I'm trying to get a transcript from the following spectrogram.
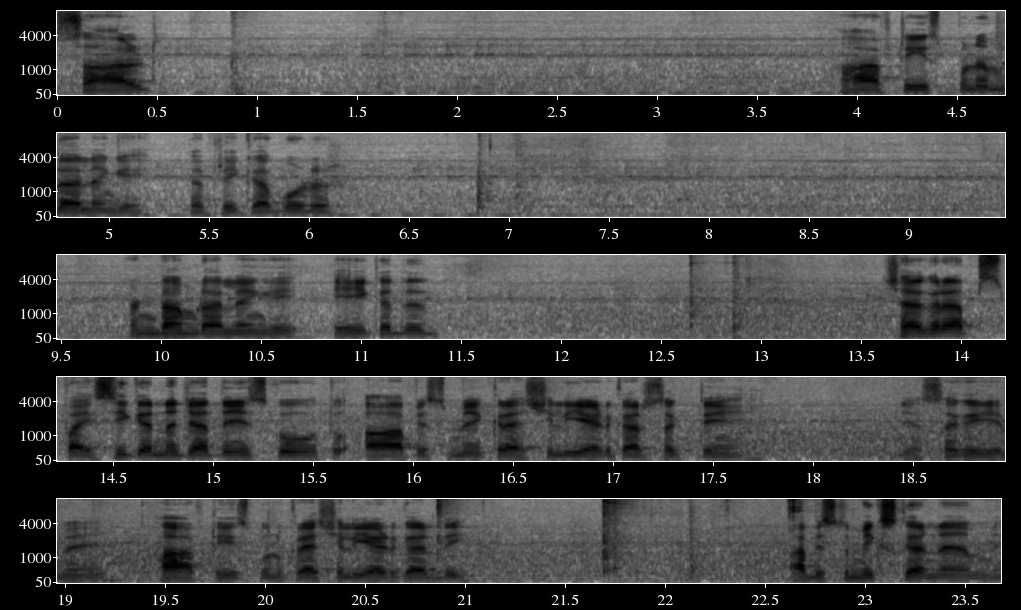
salt half teaspoon हम डालेंगे पेपरिका पाउडर अंडा हम डालेंगे, एक अदद। अच्छा अगर आप स्पाइसी करना चाहते हैं इसको तो आप इसमें क्रैशली ऐड कर सकते हैं। जैसा कि ये मैं हाफ़ टी स्पून क्रैशली ऐड कर दी। अब इसको मिक्स करना है हमने।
